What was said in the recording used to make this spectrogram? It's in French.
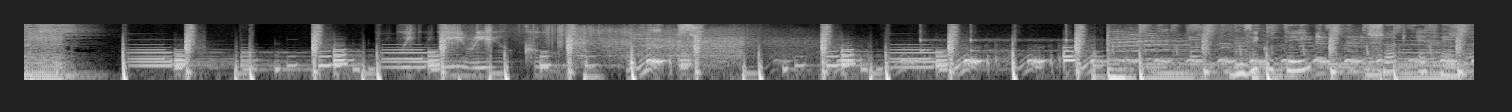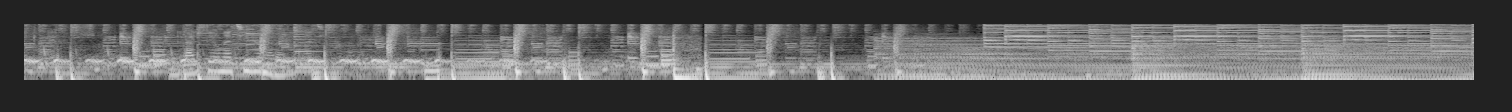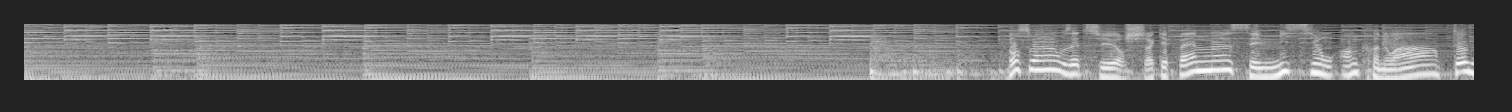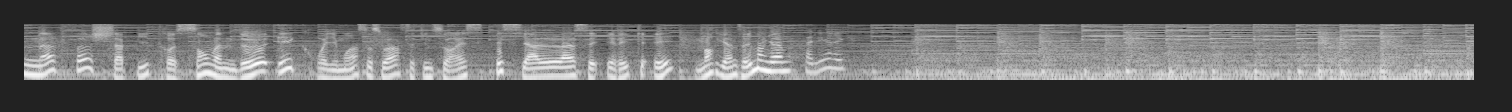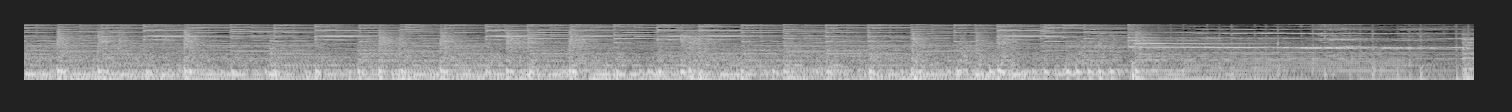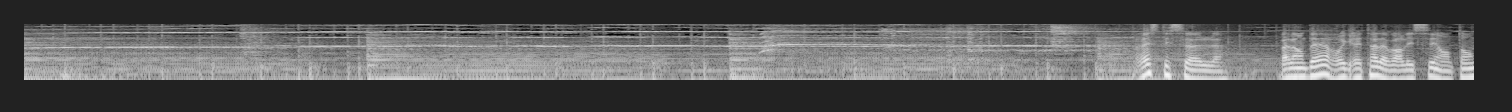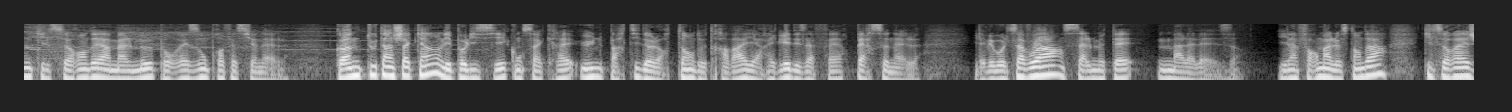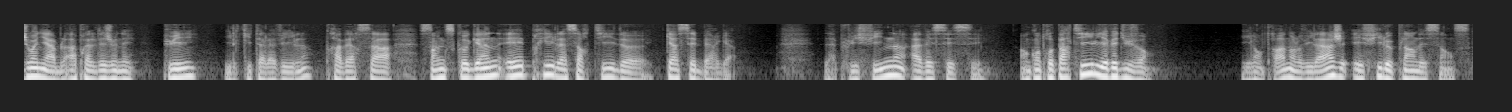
Native Urbaine. Bonsoir, vous êtes sur Choc FM, c'est Mission Encre Noire, tome 9, chapitre 122, et croyez-moi, ce soir c'est une soirée spéciale, c'est Eric et Morgane. Salut Morgane. Salut Eric Resté seul, Balander regretta d'avoir laissé entendre qu'il se rendait à Malmö pour raisons professionnelles. Comme tout un chacun, les policiers consacraient une partie de leur temps de travail à régler des affaires personnelles. Il avait beau le savoir, mettait mal à l'aise. Il informa le standard qu'il serait joignable après le déjeuner. Puis, il quitta la ville, traversa Sangskogen et prit la sortie de Kasseberga. La pluie fine avait cessé. En contrepartie, il y avait du vent. Il entra dans le village et fit le plein d'essence.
